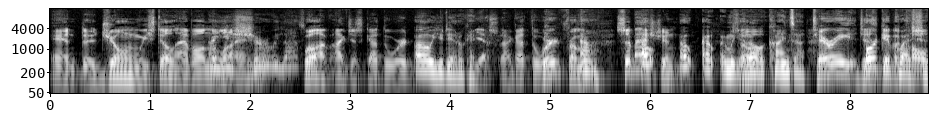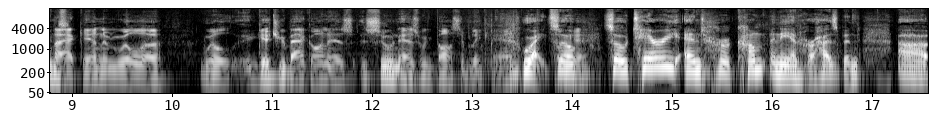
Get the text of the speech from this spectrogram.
And uh, Joan, we still have on the Are you line. sure we lost Well, I, I just got the word. Oh, you did. Okay. Yes, I got the word from Oh. Sebastian. Oh, oh, oh, and we got all kinds of Terry, just give a call back in, and we'll uh, we'll get you back on as soon as we possibly can. Right. So, Okay. so Terry and her company and her husband uh,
